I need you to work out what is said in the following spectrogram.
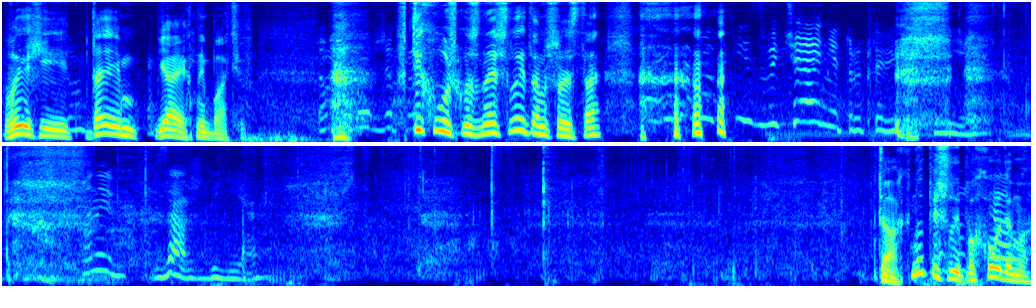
ви їх і. Та я їх не бачив. В тихушку знайшли там щось, так? звичайні трутовички завжди є. Так, ну пішли, походимо.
